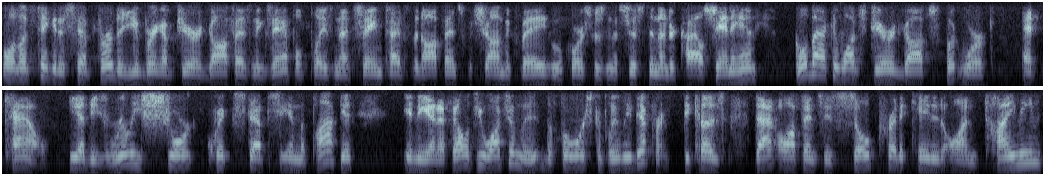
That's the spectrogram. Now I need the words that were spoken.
Well, let's take it a step further. You bring up Jared Goff as an example, plays in that same type of an offense with Sean McVay, who, of course, was an assistant under Kyle Shanahan. Go back and watch Jared Goff's footwork at Cal. He had these really short, quick steps in the pocket. In the NFL, if you watch him, the, the footwork's completely different because that offense is so predicated on timing,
